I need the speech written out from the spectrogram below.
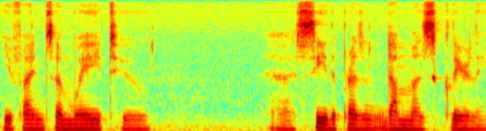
You find some way to uh, see the present dhammas clearly.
